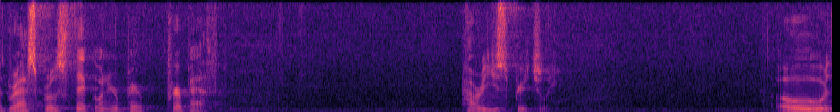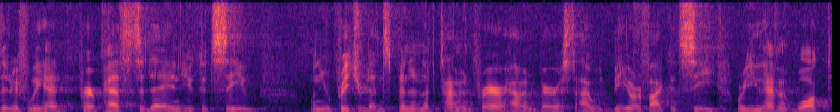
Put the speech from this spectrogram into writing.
the grass grows thick on your prayer, prayer path. How are you spiritually? Oh, that if we had prayer paths today and you could see when your preacher doesn't spend enough time in prayer, how embarrassed I would be, or if I could see where you haven't walked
